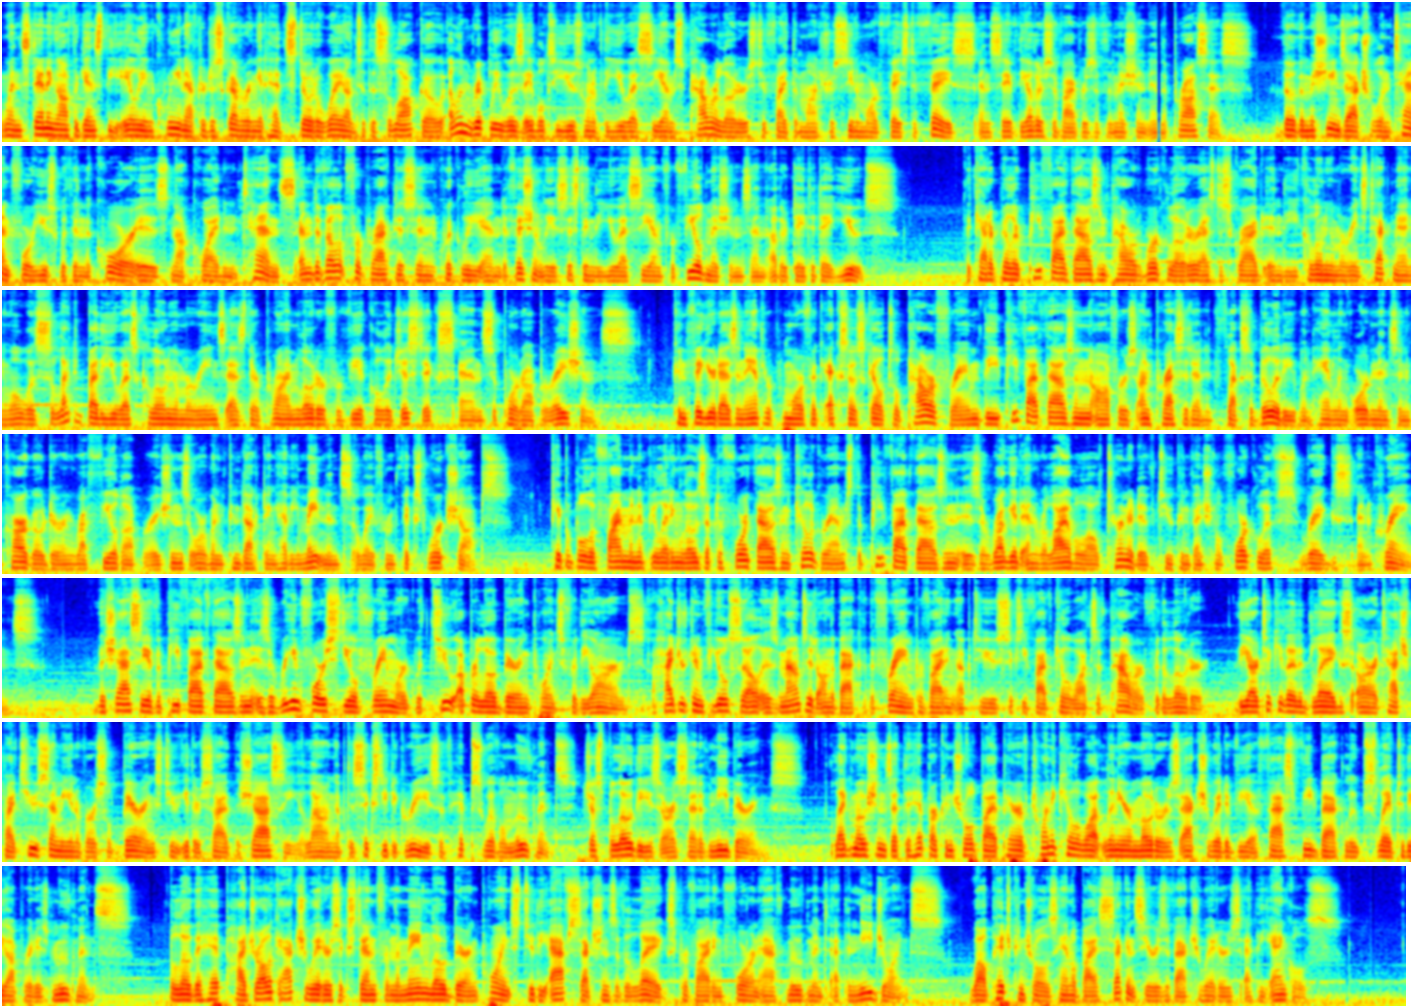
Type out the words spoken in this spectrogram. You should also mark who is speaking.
Speaker 1: When standing off against the alien queen after discovering it had stowed away onto the Sulaco, Ellen Ripley was able to use one of the USCM's power loaders to fight the monstrous xenomorph face to face and save the other survivors of the mission in the process. Though the machine's actual intent for use within the Corps is not quite intense, and developed for practice in quickly and efficiently assisting the USCM for field missions and other day-to-day use. The Caterpillar P5000 powered workloader, as described in the Colonial Marines Tech Manual, was selected by the U.S. Colonial Marines as their prime loader for vehicle logistics and support operations. Configured as an anthropomorphic exoskeletal power frame, the P5000 offers unprecedented flexibility when handling ordnance and cargo during rough field operations or when conducting heavy maintenance away from fixed workshops. Capable of fine manipulating loads up to 4,000 kilograms, the P5000 is a rugged and reliable alternative to conventional forklifts, rigs, and cranes. The chassis of a P5000 is a reinforced steel framework with two upper load-bearing points for the arms. A hydrogen fuel cell is mounted on the back of the frame, providing up to 65 kilowatts of power for the loader. The articulated legs are attached by two semi-universal bearings to either side of the chassis, allowing up to 60 degrees of hip swivel movement. Just below these are a set of knee bearings. Leg motions at the hip are controlled by a pair of 20 kilowatt linear motors actuated via a fast feedback loop slave to the operator's movements. Below the hip, hydraulic actuators extend from the main load-bearing points to the aft sections of the legs, providing fore and aft movement at the knee joints, while pitch control is handled by a second series of actuators at the ankles.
